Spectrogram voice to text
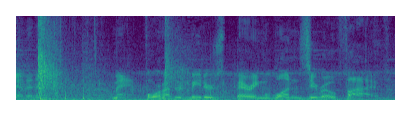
An enemy. Man, 400 meters, bearing 105.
